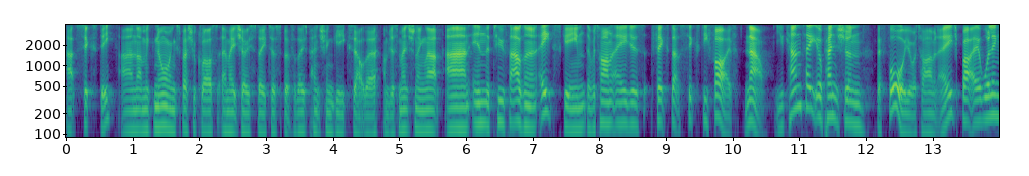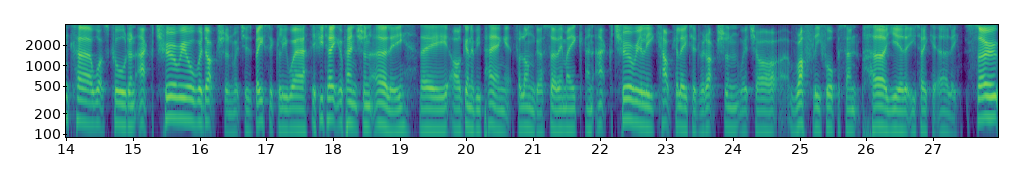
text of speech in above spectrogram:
at 60 and I'm ignoring special class MHO status but for those pension geeks out there I'm just mentioning that. And in the 2008 scheme the retirement age is fixed at 65 now you can take your pension before your retirement age but it will incur what's called an actuarial reduction which is basically where if you take your pension early they are going to be paying it for longer. So they make an actuarially calculated reduction which are roughly 4% per year that you take it early. So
